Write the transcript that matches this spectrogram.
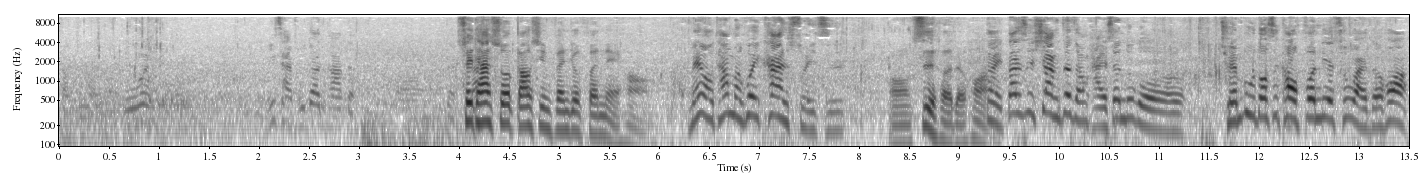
长出来？不会，你踩不断它的。所以他说高兴分就分呢，哈。没有，他们会看水质。哦，适合的话。对，但是像这种海参，如果全部都是靠分裂出来的话，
